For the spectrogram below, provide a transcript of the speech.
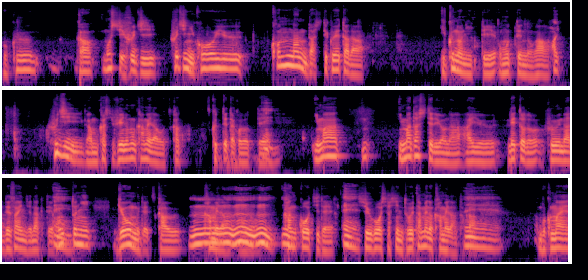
僕がもし富士富士にこういうこんなん出してくれたら行くのにって思ってるのが、はい。富士が昔フィルムカメラを使っ作ってた頃って、ええ。今今出してるようなああいうレトロ風なデザインじゃなくて、ええ。本当に業務で使ううんカメラ観光地でええ。集合写真撮るためのカメラとか、え僕前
